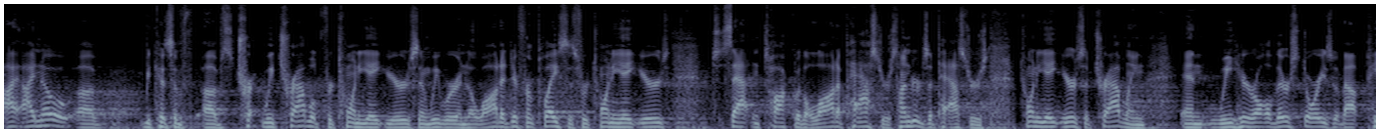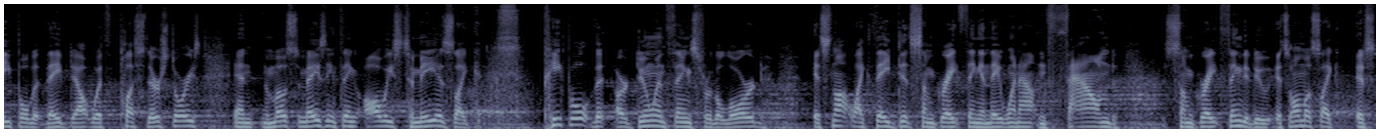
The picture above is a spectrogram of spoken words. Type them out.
I, I know uh, because of, of tra- we traveled for 28 years and we were in a lot of different places for 28 years, sat and talked with a lot of pastors, hundreds of pastors, 28 years of traveling. And we hear all their stories about people that they've dealt with, plus their stories. And the most amazing thing always to me is like people that are doing things for the Lord, it's not like they did some great thing and they went out and found some great thing to do. It's almost like it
